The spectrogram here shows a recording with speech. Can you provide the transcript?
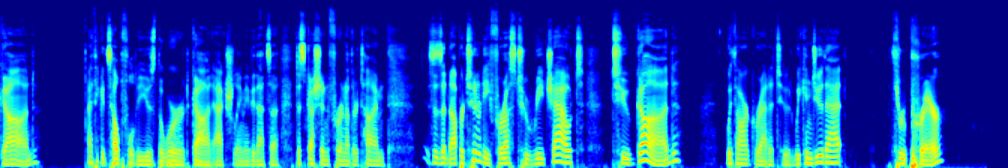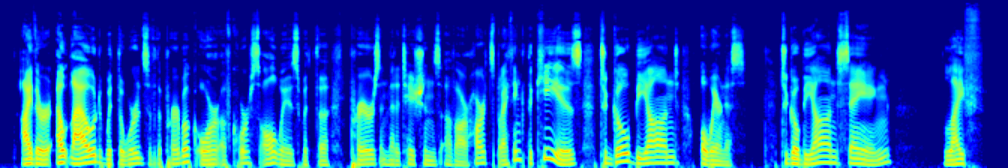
God. I think it's helpful to use the word God, actually. Maybe that's a discussion for another time. This is an opportunity for us to reach out to God with our gratitude. We can do that through prayer, either out loud with the words of the prayer book, or, of course, always with the prayers and meditations of our hearts. But I think the key is to go beyond awareness, to go beyond saying life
